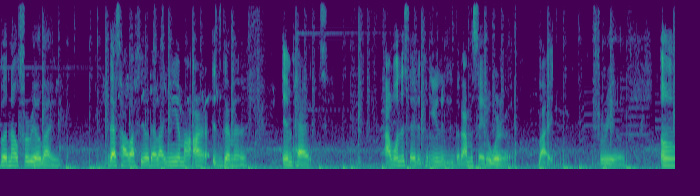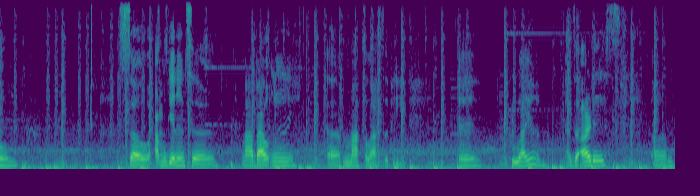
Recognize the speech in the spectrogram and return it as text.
But no, for real, like that's how I feel that like me and my art is gonna impact I want to say the community, but I'm gonna say the world, like for real. Um, so I'm getting to my about me, uh, my philosophy, and who I am as an artist, um,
